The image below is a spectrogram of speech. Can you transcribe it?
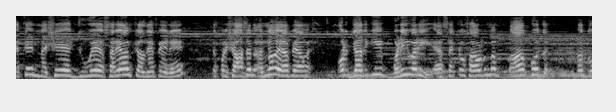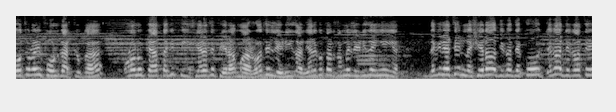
ਇੱਥੇ ਨਸ਼ੇ ਜੂਏ ਸਰਿਆਮ ਚੱਲਦੇ ਪਏ ਨੇ ਤੇ ਪ੍ਰਸ਼ਾਸਨ ਅੰਨਾ ਹੋਇਆ ਪਿਆ ਵਾ। ਔਰ ਜਦ ਕਿ ਬੜੀ ਵਾਰੀ ਐਸਐਚਓ ਸਾਹਿਬ ਨੂੰ ਮੈਂ ਆਪ ਖੁਦ ਮੈਂ ਦੋ ਤਿੰਨ ਵਾਰੀ ਫੋਨ ਕਰ ਚੁੱਕਾ, ਉਹਨਾਂ ਨੂੰ ਕਹਿਤਾ ਕਿ ਪੀਸੀਆਰ ਤੇ ਫੇਰਾ ਮਾਰ ਲਓ, ਇੱਥੇ ਲੇਡੀਜ਼ ਆਉਂਦੀਆਂ, ਦੇਖੋ ਤੁਹਾਡੇ ਸਾਹਮਣੇ ਲੇਡੀਜ਼ ਆਈਆਂ ਹੀ ਆ ਲੇਕਿਨ ਇੱਥੇ ਨਸ਼ੇ ਦਾ ਦੇਖੋ ਦੇਖੋ ਜਗ੍ਹਾ ਜਗ੍ਹਾ ਤੇ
